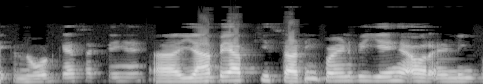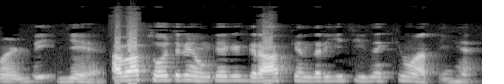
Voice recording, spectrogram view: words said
एक नोड कह सकते हैं। यहाँ पे आपकी स्टार्टिंग पॉइंट भी ये है और एंडिंग पॉइंट भी ये है अब आप सोच रहे होंगे कि ग्राफ के अंदर ये चीज़ें क्यों आती हैं?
